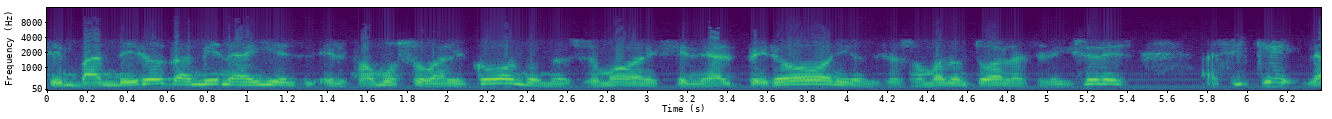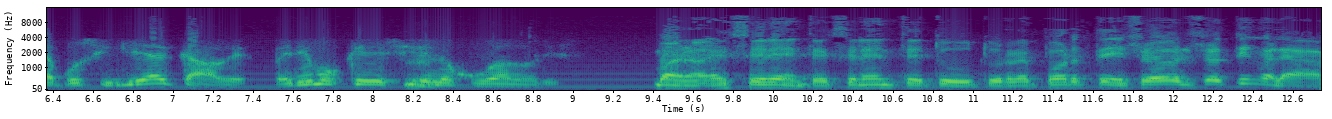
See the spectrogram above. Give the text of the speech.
se embanderó también ahí el, famoso balcón donde se asomaba el general Perón y donde se asomaron todas las elecciones. Así que la posibilidad cabe. Veremos qué deciden los jugadores. Bueno, excelente, excelente tu, tu reporte. Yo, yo tengo la,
